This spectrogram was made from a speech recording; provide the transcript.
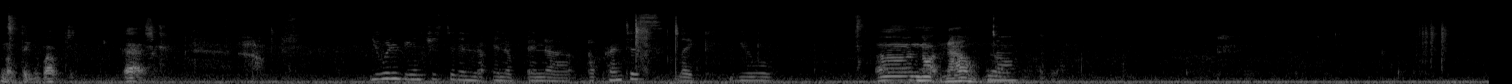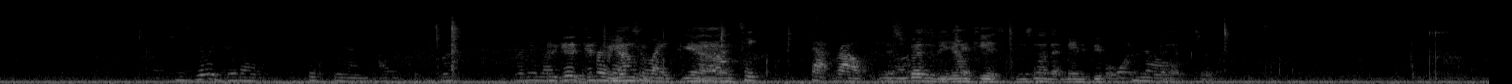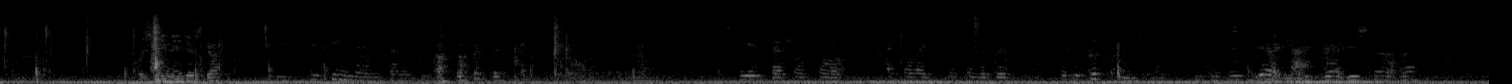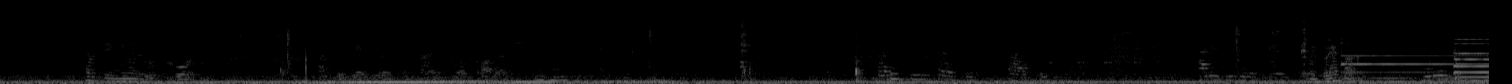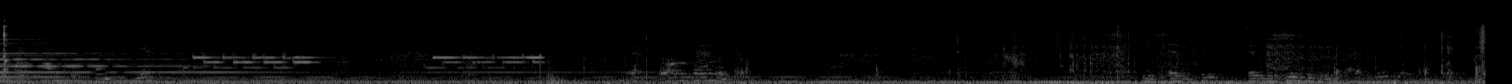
Nothing about. Just ask. You wouldn't be interested in a, in a in a apprentice like you? Uh, not now. No. He's really good at sixteen and I really like Pretty good, good for for him young to people. like you know, take that route. You know, Especially the young future. kids. There's not that many people want No. that. So. Still? He's sixteen. He's gonna be seventeen. He is special, so I feel like this is a good. This is good for him. Like, he can do something yeah, like you, that. yeah, you still uh, 1972, 72.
